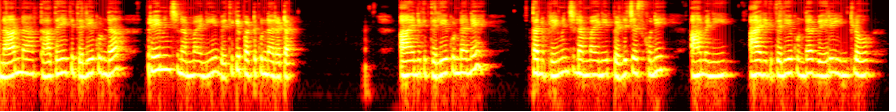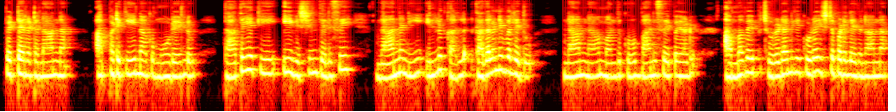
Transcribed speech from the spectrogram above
నాన్న తాతయ్యకి తెలియకుండా ప్రేమించిన అమ్మాయిని వెతికి పట్టుకున్నారట. ఆయనకి తెలియకుండానే తను ప్రేమించిన అమ్మాయిని పెళ్ళి చేసుకుని ఆమెని ఆయనకి తెలియకుండా వేరే ఇంట్లో పెట్టారట నాన్న. అప్పటికి నాకు మూడేళ్ళు తాతయ్యకి ఈ విషయం తెలిసి నాన్నని ఇల్లు కళ్ళ కదలనివ్వలేదు. నాన్న మందుకు బానిసైపోయాడు. అమ్మ వైపు చూడడానికి కూడా ఇష్టపడలేదు నాన్న.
